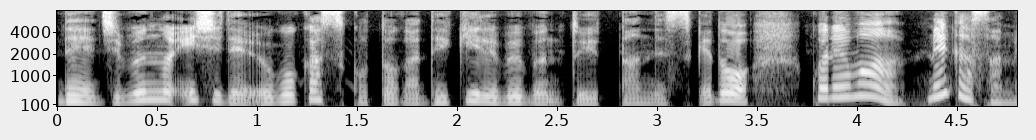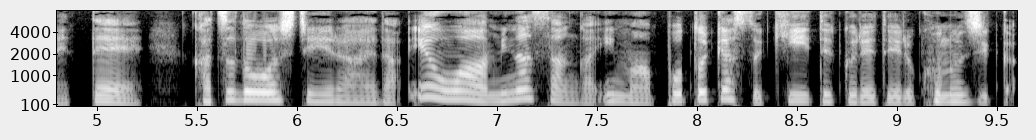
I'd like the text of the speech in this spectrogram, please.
で自分の意思で動かすことができる部分と言ったんですけど、これは目が覚めて活動している間、要は皆さんが今、ポッドキャスト聞いてくれているこの時間、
